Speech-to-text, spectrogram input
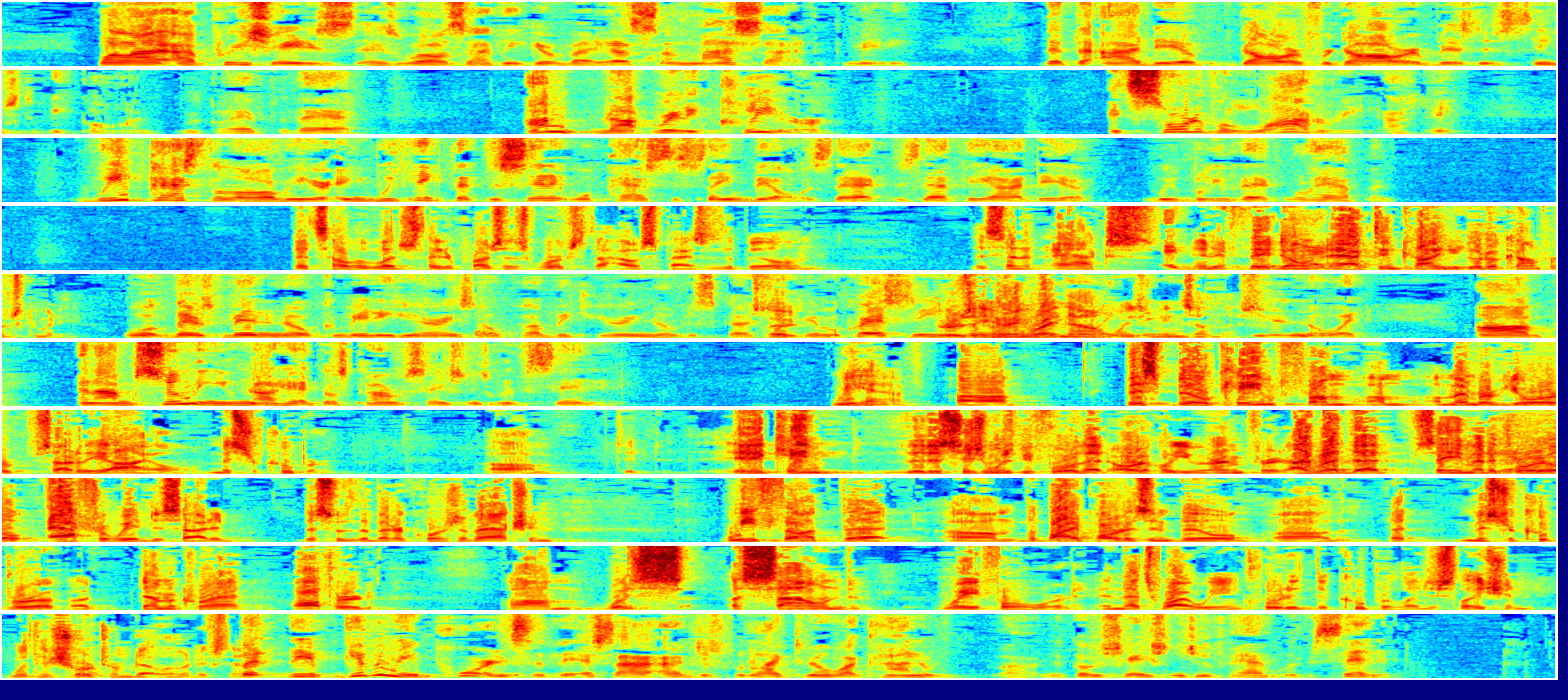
while I, appreciate as well as I think everybody else on my side of the committee, that the idea of dollar for dollar business seems to be gone. We're glad for that. I'm not really clear. It's sort of a lottery, I think. We pass the law over here, and we think that the Senate will pass the same bill. Is that is that the idea? We believe that will happen. That's how the legislative process works. The House passes a bill and the Senate acts, And and if they don't act in kind, you go to a conference committee. Well, there's been no committee hearings, no public hearing, no discussion. There- Democrats need there's a hearing right now, what Ways and Means on this. You didn't know it. Um, and I'm assuming you've not had those conversations with the Senate. We have. Um, This bill came from um, a member of your side of the aisle, Mr. Cooper. Um, t- t- And it came, the decision was before that article you referred. I read that same editorial after we had decided this was the better course of action. We thought that um, the bipartisan bill uh, that Mr. Cooper, a a Democrat, authored um, was a sound way forward, and that's why we included the Cooper legislation with the short-term debt limit extension. But the, given the importance of this, I, I just would like to know what kind of uh, negotiations you've had with the Senate.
